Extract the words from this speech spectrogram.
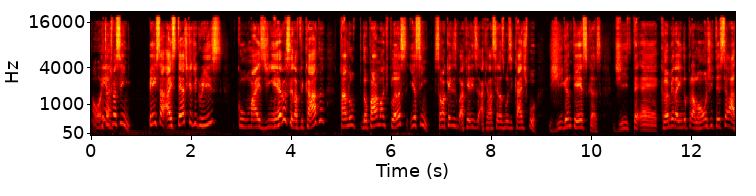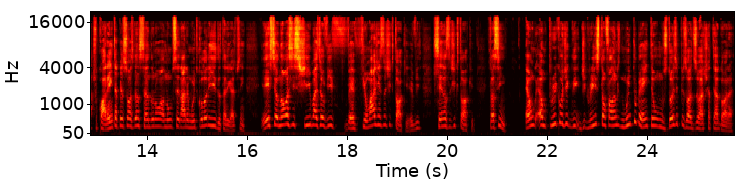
Olha. Então, tipo assim, pensa a estética de Grease com mais dinheiro sendo aplicado, tá no, no Paramount Plus, e assim, são aqueles, aqueles, aquelas cenas musicais, tipo, gigantescas, de é, câmera indo pra longe e ter, sei lá, tipo, 40 pessoas dançando num, num cenário muito colorido, tá ligado? Tipo assim, esse eu não assisti, mas eu vi é, filmagens do TikTok, eu vi cenas do TikTok. Então, assim, é um, é um prequel de, de Grease, estão falando muito bem, tem uns dois episódios, eu acho, até agora.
